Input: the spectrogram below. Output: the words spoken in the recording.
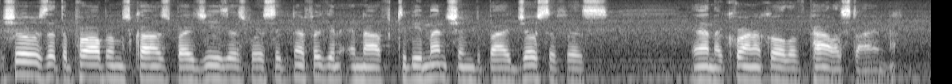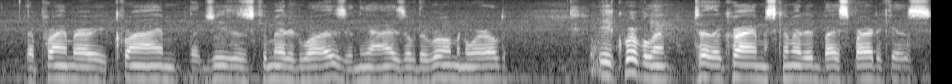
shows that the problems caused by Jesus were significant enough to be mentioned by Josephus and the Chronicle of Palestine. The primary crime that Jesus committed was, in the eyes of the Roman world, equivalent to the crimes committed by Spartacus.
